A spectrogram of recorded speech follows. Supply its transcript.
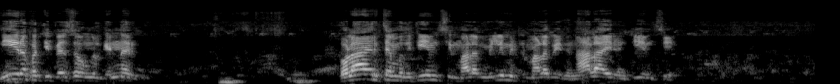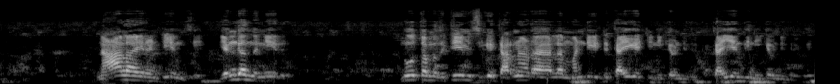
நீரை பத்தி பேச உங்களுக்கு என்ன இருக்கு? தொள்ளாயிரத்தி ஐம்பது டிஎம்சி மழை மில்லிமீட்டர் மழை பெய்யுது. நாலாயிரம் டிஎம்சி நாலாயிரம் டிஎம்சி எங்க அந்த நீர்? நூத்தம்பது டிஎம்சிக்கு கர்நாடகால மண்டிட்டு கை கட்டி நிக்க வேண்டியது இருக்கு. கையேந்தி நிக்க வேண்டியது இருக்கு.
